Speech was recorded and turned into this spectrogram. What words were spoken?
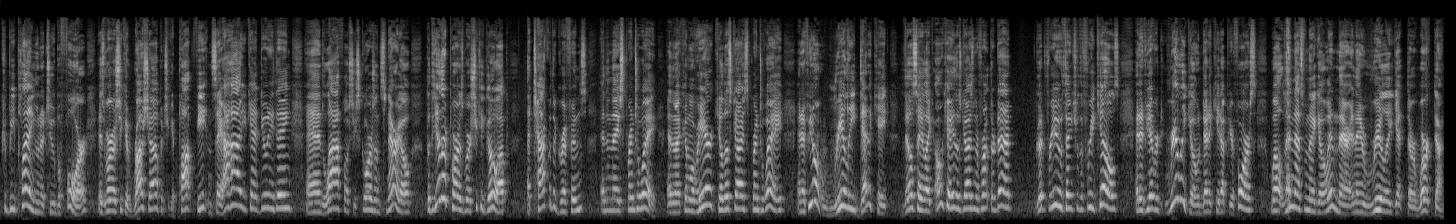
could be playing Una 2 before is where she could rush up and she could pop feat and say, haha, you can't do anything, and laugh while she scores on scenario. But the other part is where she could go up, attack with the Griffins, and then they sprint away. And then I come over here, kill this guy, sprint away, and if you don't really dedicate, they'll say like, okay, those guys in the front, they're dead. Good for you, thanks for the free kills. And if you ever really go and dedicate up your force, well, then that's when they go in there and they really get their work done.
